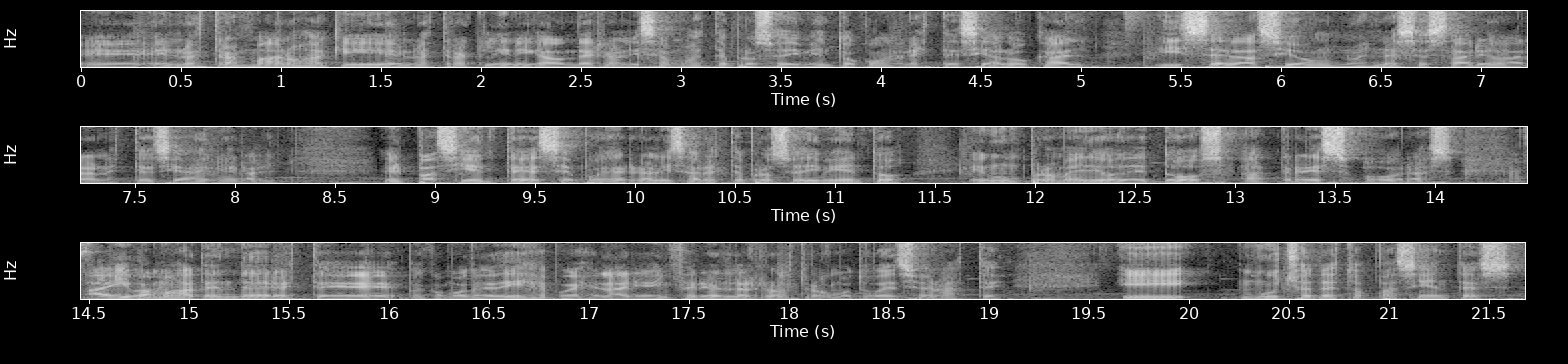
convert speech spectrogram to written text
Eh, en nuestras manos aquí, en nuestra clínica donde realizamos este procedimiento con anestesia local y sedación, no es necesario dar anestesia general el paciente se puede realizar este procedimiento en un promedio de 2 a 3 horas. Ahí vamos a atender, este, pues como te dije, pues el área inferior del rostro, como tú mencionaste, y muchos de estos pacientes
